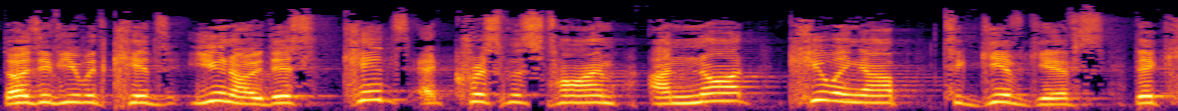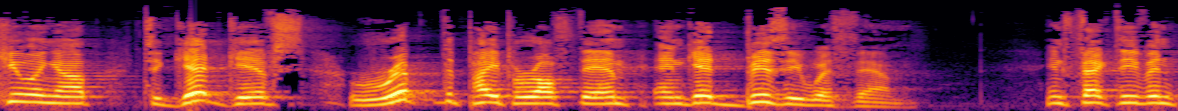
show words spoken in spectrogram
Those of you with kids, you know this. Kids at Christmas time are not queuing up to give gifts, they're queuing up to get gifts, rip the paper off them, and get busy with them. In fact, even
